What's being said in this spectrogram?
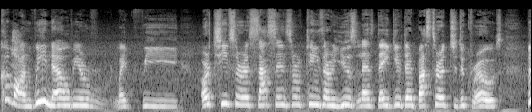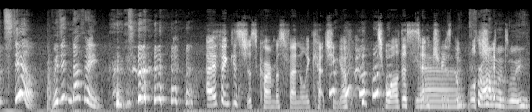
come on, we know we're like we. Our chiefs are assassins, our kings are useless. They give their bastard to the crows. But still, we did nothing. I think it's just karma's finally catching up to all the centuries Yeah, of bullshit. probably,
